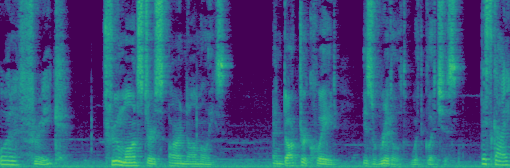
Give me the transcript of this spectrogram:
What a freak. True monsters are anomalies, and Dr. Quaid is riddled with glitches. This guy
